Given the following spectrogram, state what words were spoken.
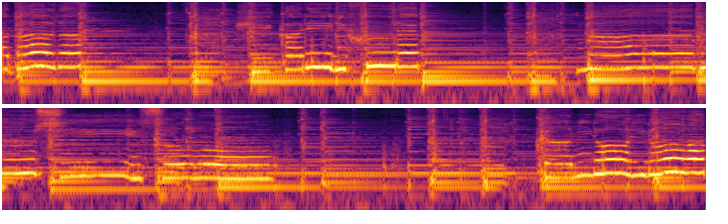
肌が光に触れ眩しそう。髪の色は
